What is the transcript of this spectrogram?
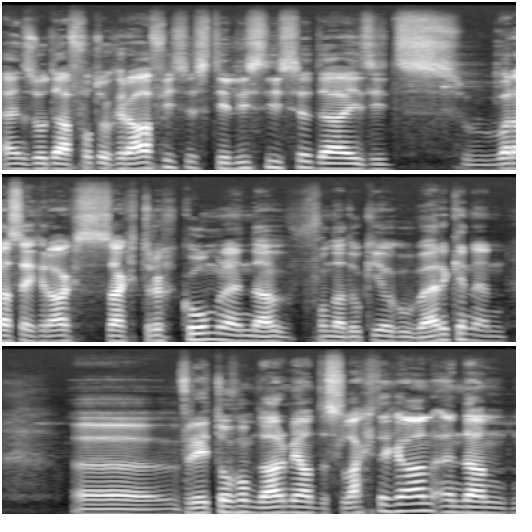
En zo dat fotografische, stilistische, dat is iets waar zij graag zag terugkomen. En dat vond dat ook heel goed werken. En eh vrij tof om daarmee aan de slag te gaan. En dan,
